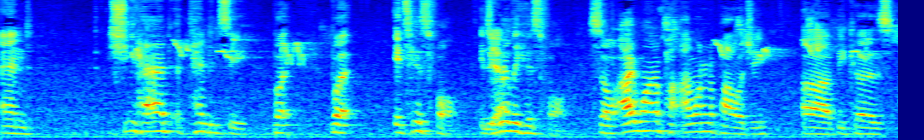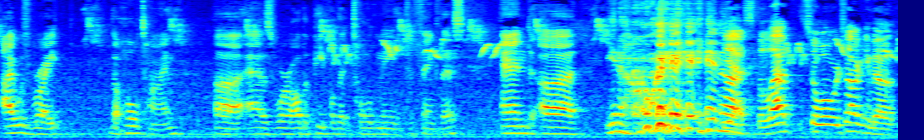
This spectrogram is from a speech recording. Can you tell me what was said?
and she had a tendency, but but it's his fault. It's Yeah. really his fault. So I want a, I want an apology uh, because I was right the whole time. Uh, as were all the people that told me to think this, and uh, you know, and, uh, yes, the lab. So what we're talking about,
